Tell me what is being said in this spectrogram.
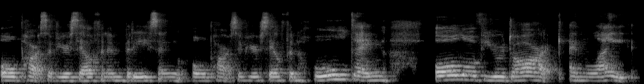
all parts of yourself and embracing all parts of yourself and holding all of your dark and light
